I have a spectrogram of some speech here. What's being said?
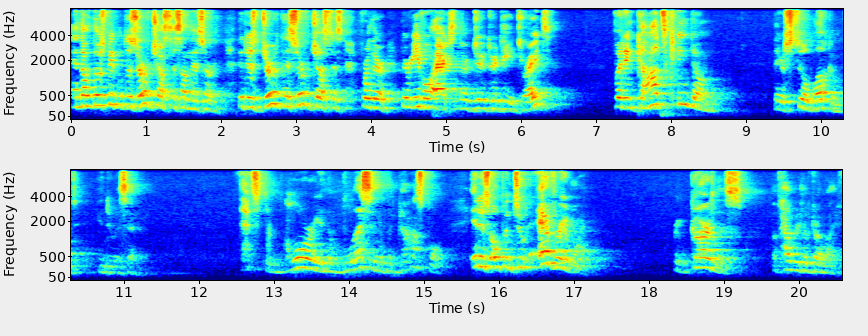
And those people deserve justice on this earth. They deserve, deserve justice for their, their evil acts and their, their deeds, right? But in God's kingdom, they are still welcomed into his heaven. That's the glory and the blessing of the gospel. It is open to everyone, regardless of how we lived our life,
